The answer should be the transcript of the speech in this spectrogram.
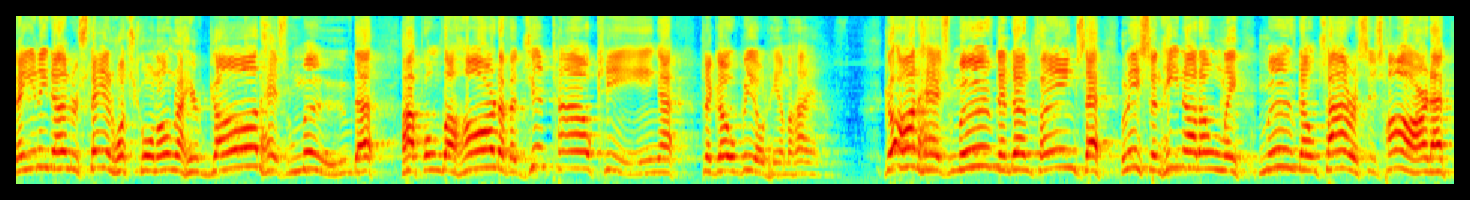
Now you need to understand what's going on right here. God has moved uh, upon the heart of a Gentile king uh, to go build him a house. God has moved and done things that, listen, He not only moved on Cyrus's heart, uh,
